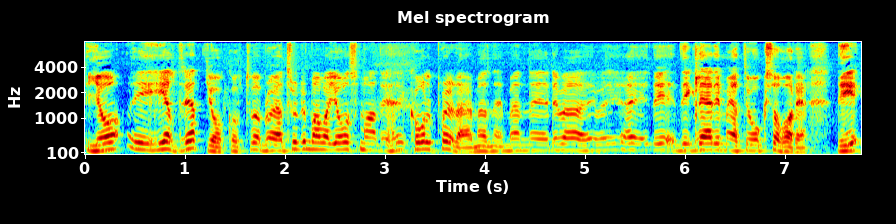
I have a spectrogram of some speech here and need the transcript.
Ja, det är helt rätt Jakob. Det var bra. Jag trodde bara var jag som hade koll på det där. Men, men eh, det, var, det, det gläder mig att du också har det. det.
